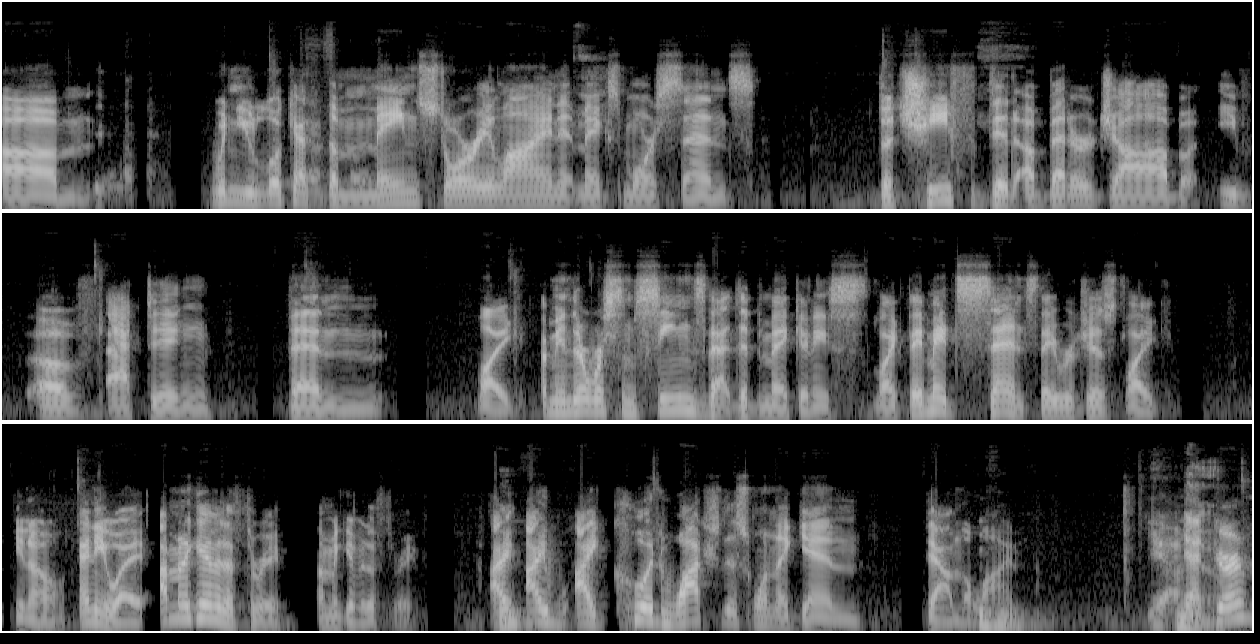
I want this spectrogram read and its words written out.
Um, when you look at the main storyline, it makes more sense. The chief did a better job of acting than like I mean there were some scenes that didn't make any like they made sense. They were just like you know. Anyway, I'm going to give it a 3. I'm going to give it a 3. I. I I could watch this one again down the line. Yeah. Yeah. Edgar,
